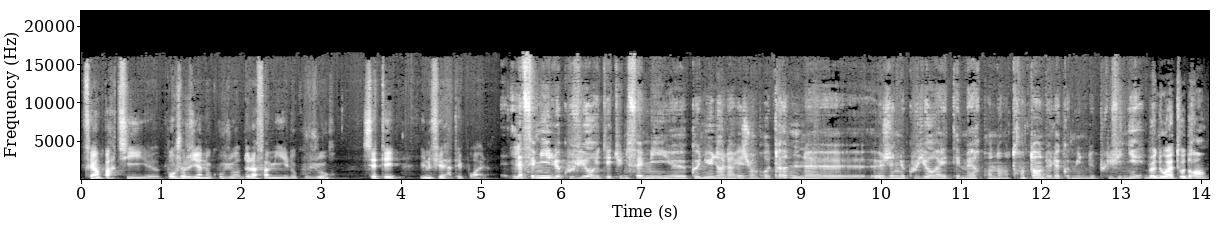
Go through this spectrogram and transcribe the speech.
faire partie euh, pour Josiane Lecouvjour de la famille Lecouvjour. C'était une fierté pour elle. La famille Lecouviour était une famille connue dans la région bretonne. Eugène Lecouviour a été maire pendant 30 ans de la commune de Pluvigné. Benoît Audran,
